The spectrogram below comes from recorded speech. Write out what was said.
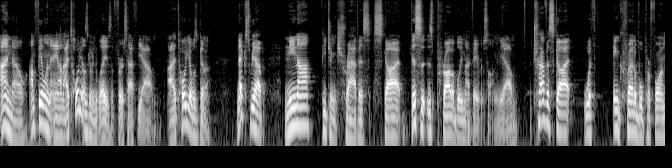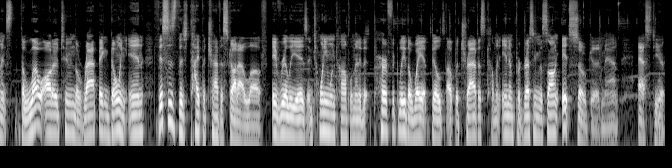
I know. I'm feeling A on it. I told you I was going to glaze the first half of the album. I told you I was going to. Next, we have Née-Nah featuring Travis Scott. This is probably my favorite song in the album. Travis Scott with incredible performance, the low auto tune, the rapping going in. This is the type of Travis Scott I love. It really is. And 21 complimented it perfectly the way it builds up with Travis coming in and progressing the song. It's so good, man. S tier.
